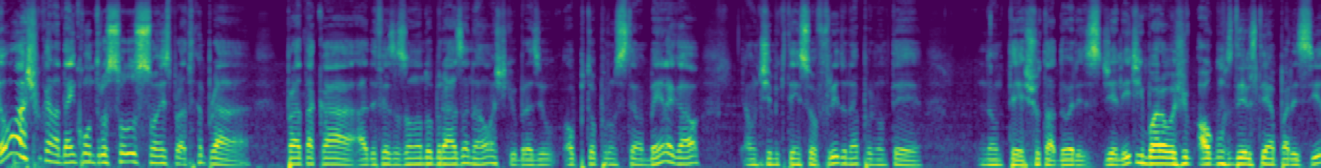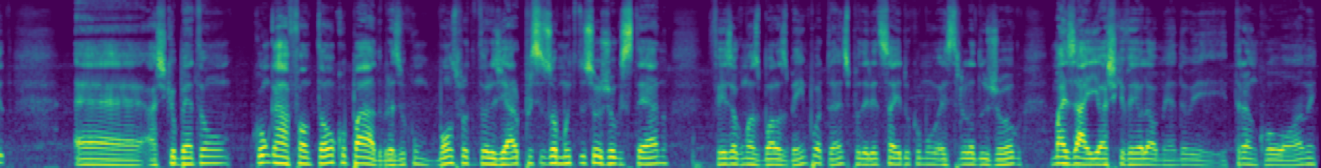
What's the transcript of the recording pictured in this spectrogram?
eu acho que o Canadá encontrou soluções para atacar a defesa zona do Brasa, não. Acho que o Brasil optou por um sistema bem legal. É um time que tem sofrido, né, por não ter não ter chutadores de elite, embora hoje alguns deles tenham aparecido. É, acho que o Benton, com o garrafão tão ocupado, o Brasil com bons protetores de ar, precisou muito do seu jogo externo, fez algumas bolas bem importantes, poderia ter saído como estrela do jogo, mas aí eu acho que veio o Léo Mendel e, e, trancou o homem.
